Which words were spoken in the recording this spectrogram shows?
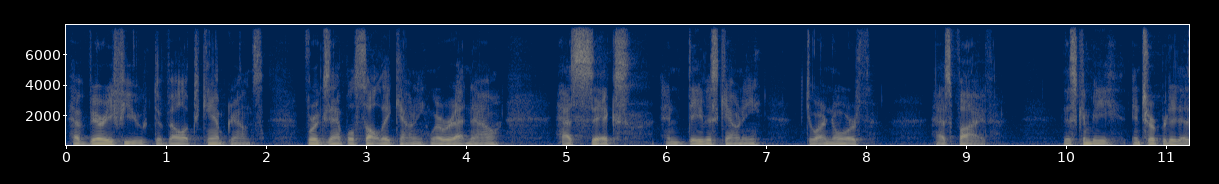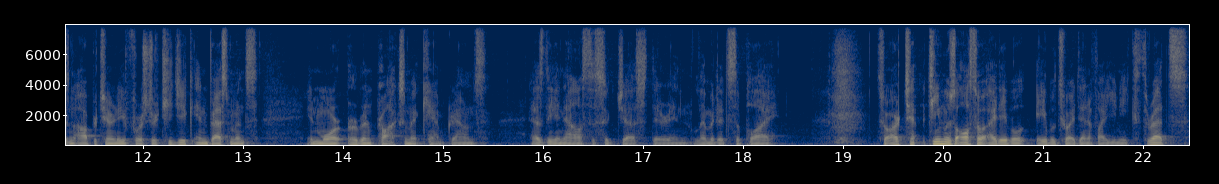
have very few developed campgrounds. For example, Salt Lake County, where we're at now, has six, and Davis County, to our north, has five. This can be interpreted as an opportunity for strategic investments in more urban proximate campgrounds, as the analysis suggests they're in limited supply. So our team was also able, able to identify unique threats,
